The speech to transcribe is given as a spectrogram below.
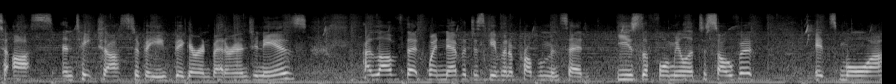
to us and teach us to be bigger and better engineers. I love that we're never just given a problem and said, use the formula to solve it. It's more,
